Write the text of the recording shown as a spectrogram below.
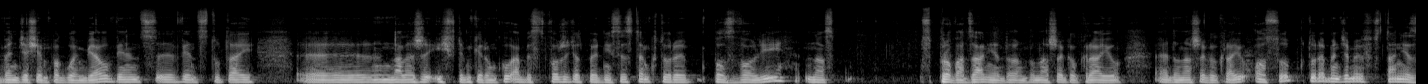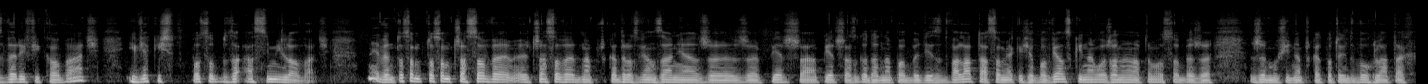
będzie się pogłębiał, więc, więc tutaj należy iść w tym kierunku, aby stworzyć odpowiedni system, który pozwoli na sprowadzanie do, do, naszego kraju, do naszego kraju osób, które będziemy w stanie zweryfikować i w jakiś sposób zaasymilować. Nie wiem, to są, to są czasowe, czasowe na przykład rozwiązania, że, że pierwsza, pierwsza zgoda na pobyt jest dwa lata, są jakieś obowiązki nałożone na tę osobę, że, że musi na przykład po tych dwóch latach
